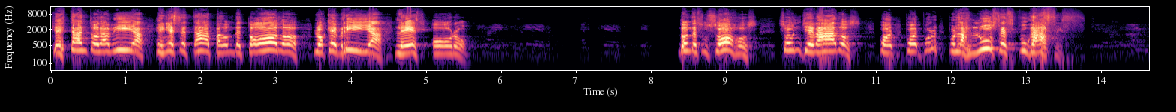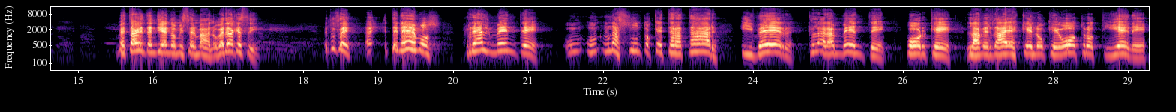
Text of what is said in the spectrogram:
Que están todavía en esa etapa donde todo lo que brilla le es oro. Donde sus ojos son llevados por, por, por, por las luces fugaces. ¿Me están entendiendo, mis hermanos? ¿Verdad que sí? Entonces, eh, tenemos realmente un, asunto que tratar y ver claramente, porque la verdad es que lo que otro tiene,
